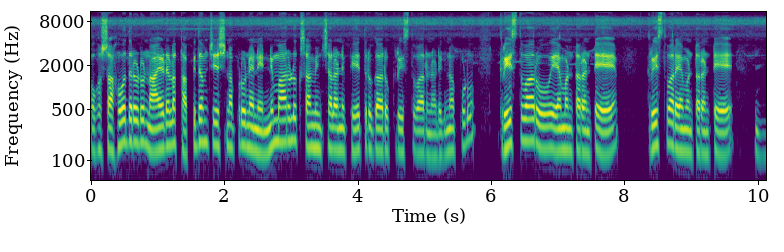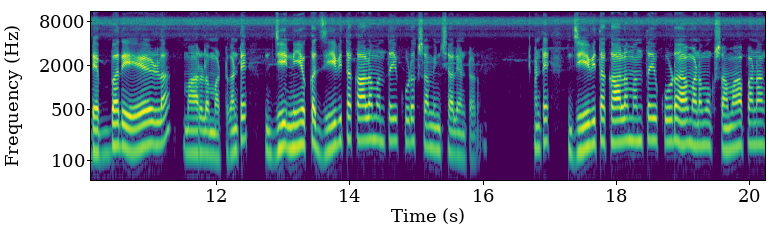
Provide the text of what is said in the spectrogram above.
ఒక సహోదరుడు నాయడల తప్పిదం చేసినప్పుడు నేను ఎన్ని మారులు క్షమించాలని పేతురు గారు క్రీస్తు వారిని అడిగినప్పుడు క్రీస్తు వారు ఏమంటారంటే క్రీస్తు వారు ఏమంటారంటే డెబ్బది ఏళ్ళ మారుల మట్టుకు అంటే జీ నీ యొక్క జీవితకాలం అంతయు కూడా క్షమించాలి అంటాడు. అంటే జీవితకాలం అంతయు కూడా మనము క్షమాపణ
